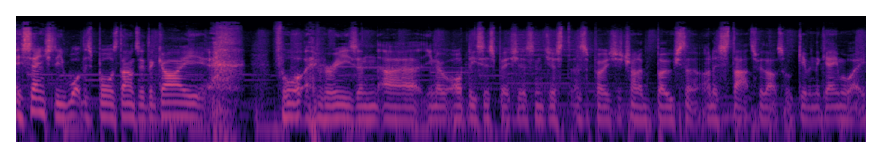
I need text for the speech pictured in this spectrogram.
essentially, what this boils down to, the guy. for whatever reason, uh, you know, oddly suspicious and just, I suppose, just trying to boast on his stats without sort of giving the game away,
